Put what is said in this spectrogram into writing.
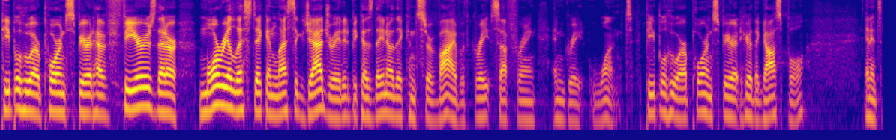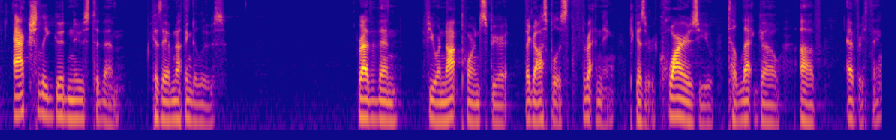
People who are poor in spirit have fears that are more realistic and less exaggerated because they know they can survive with great suffering and great want. People who are poor in spirit hear the gospel, and it's actually good news to them because they have nothing to lose. Rather than, if you are not poor in spirit, the gospel is threatening because it requires you to let go of everything.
